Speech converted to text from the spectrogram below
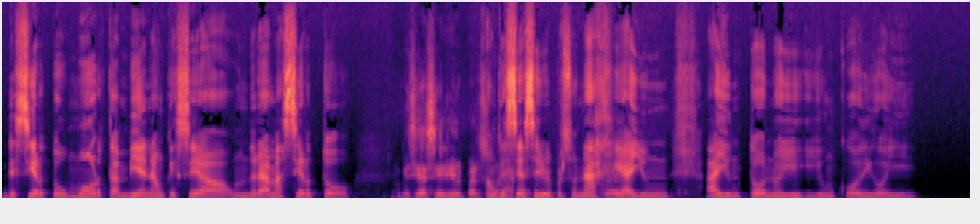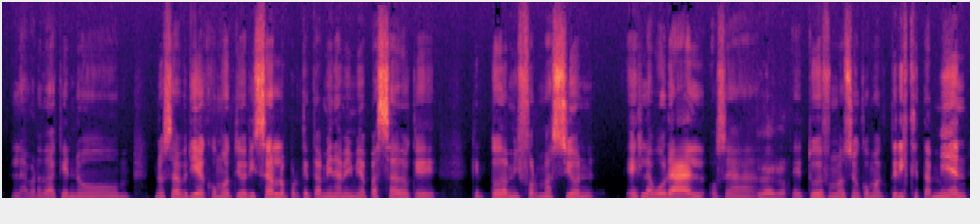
de cierto humor también, aunque sea un drama, cierto, Aunque sea serio el personaje. aunque sea serio el personaje, Claro. hay un, hay un tono y, y un código y la verdad que no, no sabría cómo teorizarlo porque también a mí me ha pasado que, que toda mi formación es laboral, o sea, Claro. eh, tuve formación como actriz que también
